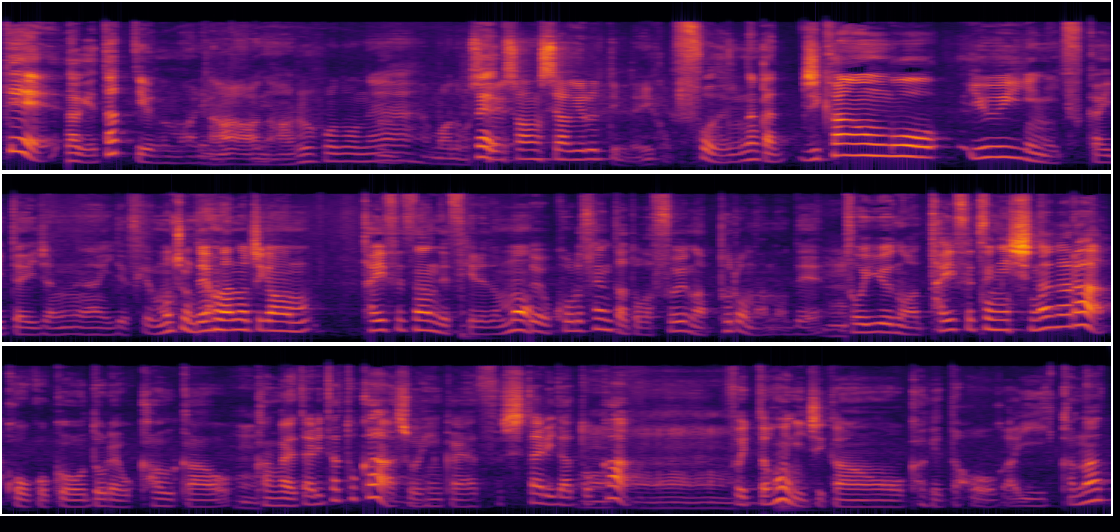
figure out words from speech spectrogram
て投げたっていうのもありあます、ね、あなるほどね、まあでもで生産性上げるって意味ではいいかもそうです。なんか時間を有意義に使いたいじゃないですけどもちろん電話の時間も大切なんですけれどもコールセンターとかそういうのはプロなので、うん。そういうのは大切にしながら広告をどれを買うかを考えたりだとか、商品開発したりだとか、そういった方に時間をかけた方がいいかなっ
